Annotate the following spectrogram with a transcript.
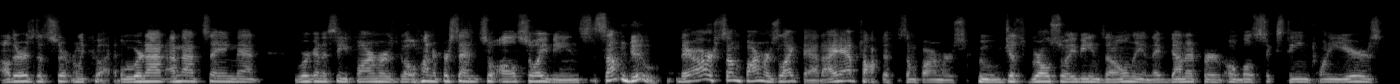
Others it certainly could. We're not. I'm not saying that we're going to see farmers go 100% so all soybeans. Some do. There are some farmers like that. I have talked to some farmers who just grow soybeans only, and they've done it for almost 16, 20 years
